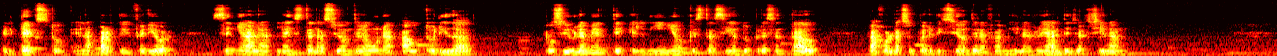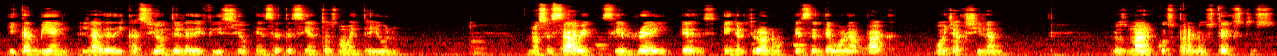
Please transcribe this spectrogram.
El texto, en la parte inferior, señala la instalación de una autoridad posiblemente el niño que está siendo presentado bajo la supervisión de la familia real de Yaxchilán, y también la dedicación del edificio en 791. No se sabe si el rey es, en el trono es el de Bolampak o Yaxchilán. Los marcos para los textos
